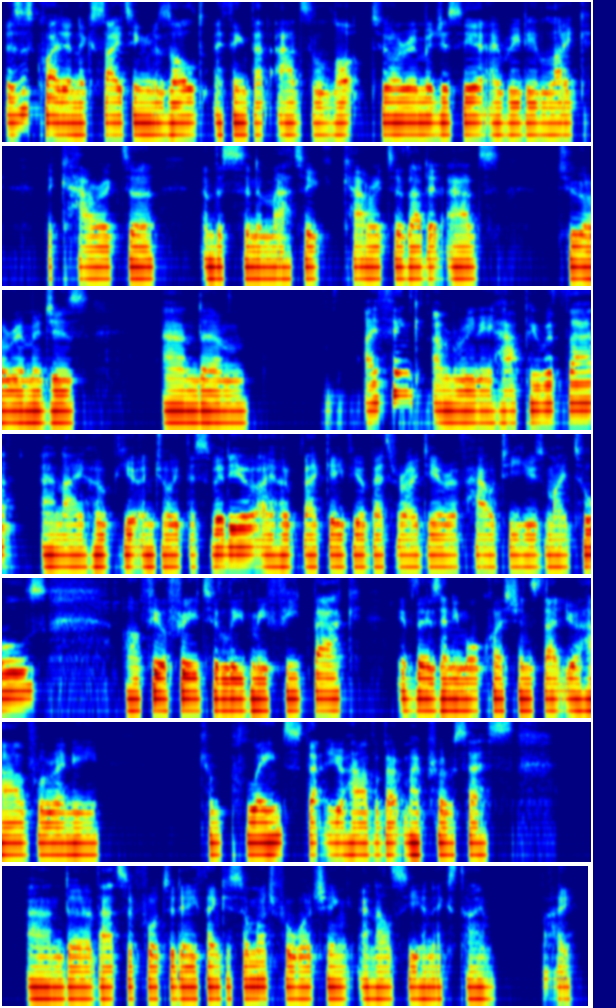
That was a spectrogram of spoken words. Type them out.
this is quite an exciting result. I think that adds a lot to our images here. I really like the character and the cinematic character that it adds to our images. And um, I think I'm really happy with that and I hope you enjoyed this video. I hope that gave you a better idea of how to use my tools. Uh, feel free to leave me feedback if there's any more questions that you have or any complaints that you have about my process. And uh, that's it for today. Thank you so much for watching and I'll see you next time. Bye.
